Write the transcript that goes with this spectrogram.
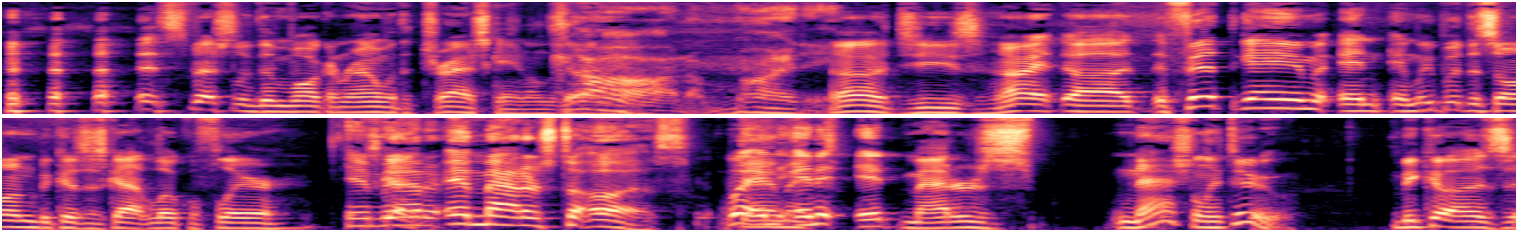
Especially them walking around with a trash can on the. God Almighty! Oh, jeez. All right, uh, the fifth game, and, and we put this on because it's got local flair. it It's got- matter. It matters to us. Well, and, and it, it matters nationally too, because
